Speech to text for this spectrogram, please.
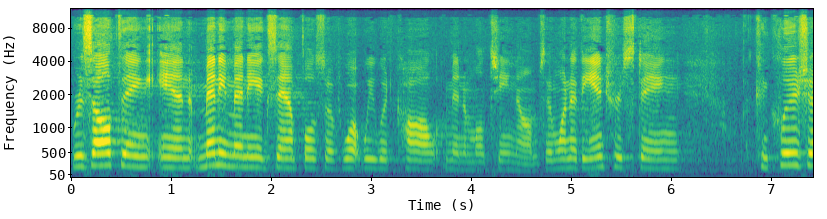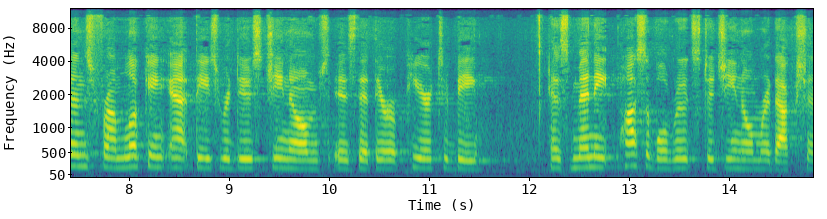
resulting in many, many examples of what we would call minimal genomes. And one of the interesting conclusions from looking at these reduced genomes is that there appear to be as many possible routes to genome reduction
